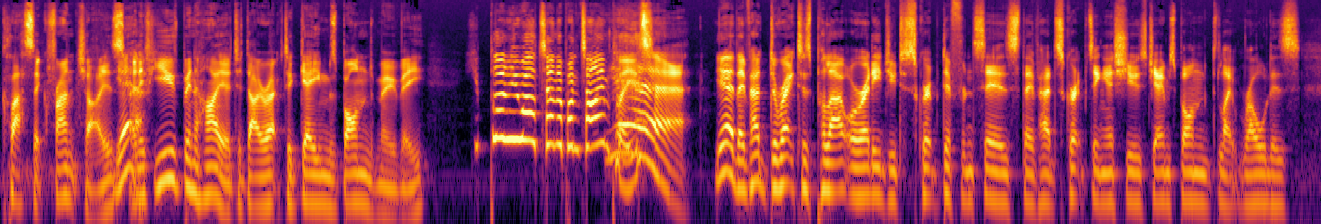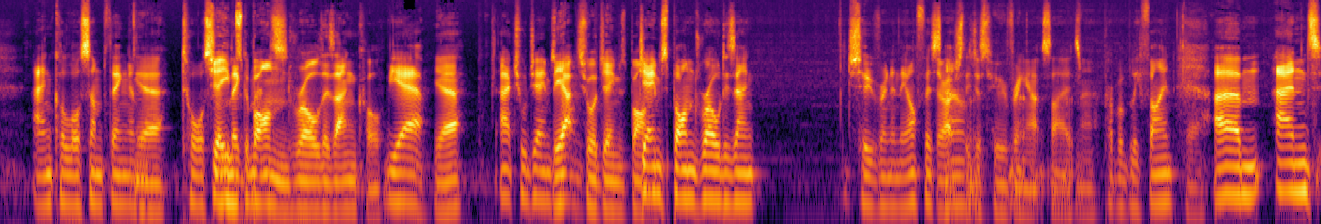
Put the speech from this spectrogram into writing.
classic franchise. Yeah. And if you've been hired to direct a James Bond movie, you bloody well turn up on time, please. Yeah. Yeah, they've had directors pull out already due to script differences. They've had scripting issues. James Bond like rolled his ankle or something and Yeah. tore some James ligaments. Bond rolled his ankle. Yeah, Yeah. actual James. The Bond. actual James Bond. James Bond rolled his ankle. Just hoovering in the office. They're now. actually just hoovering outside That's now. probably fine. Um, and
